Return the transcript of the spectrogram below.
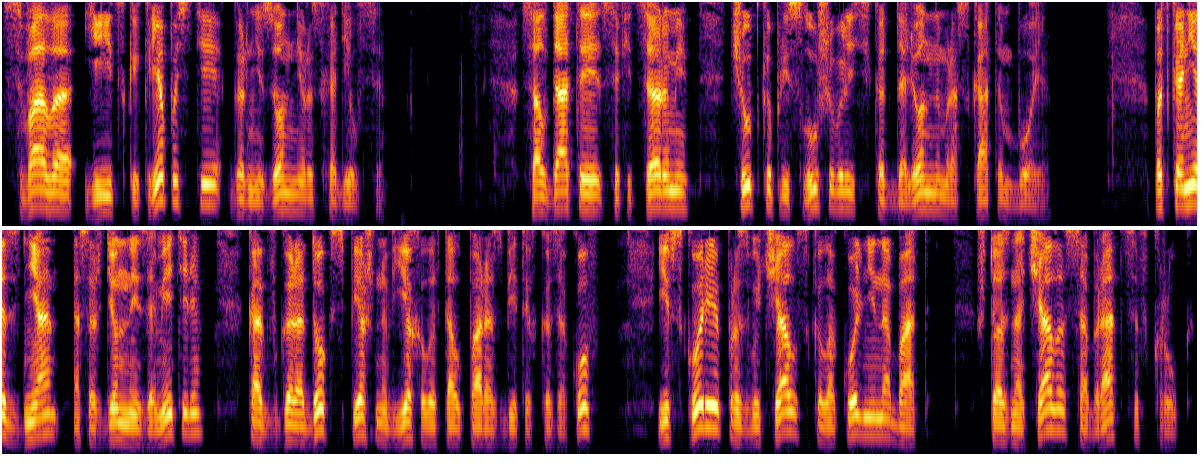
С вала Яицкой крепости гарнизон не расходился. Солдаты с офицерами чутко прислушивались к отдаленным раскатам боя. Под конец дня осажденные заметили, как в городок спешно въехала толпа разбитых казаков, и вскоре прозвучал с колокольни набат, что означало собраться в круг.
